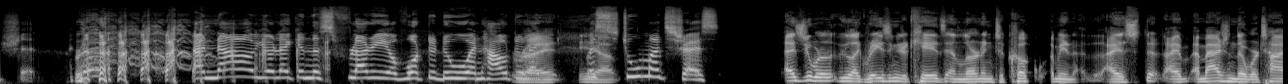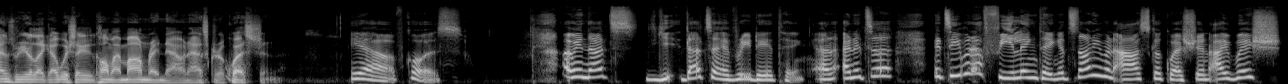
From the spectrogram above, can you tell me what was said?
shit. and now you're like in this flurry of what to do and how to Right, like it's yeah. too much stress. As you were like raising your kids and learning to cook, I mean, I, I imagine there were times where you're like, I wish I could call my mom right now and ask her a question. Yeah, of course. I mean that's that's a everyday thing, and and it's a it's even a feeling thing. It's not even ask a question. I wish,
